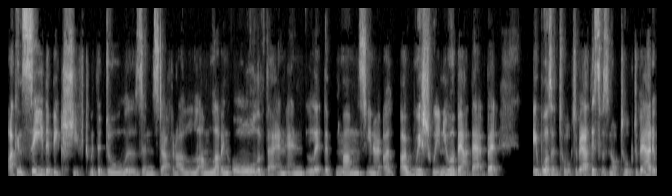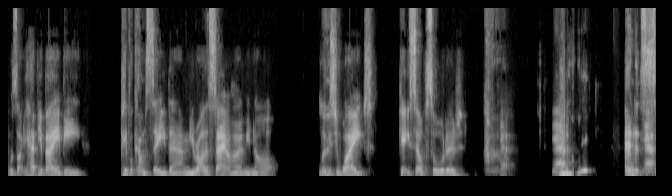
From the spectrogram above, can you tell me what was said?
I can see the big shift with the doulas and stuff, and I, am loving all of that. And and let the mums, you know, I, I wish we knew about that, but it wasn't talked about. This was not talked about. It was like you have your baby, people come see them. You either stay at home, you're not, lose your weight, get yourself sorted. Yeah, yeah and it's yeah.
